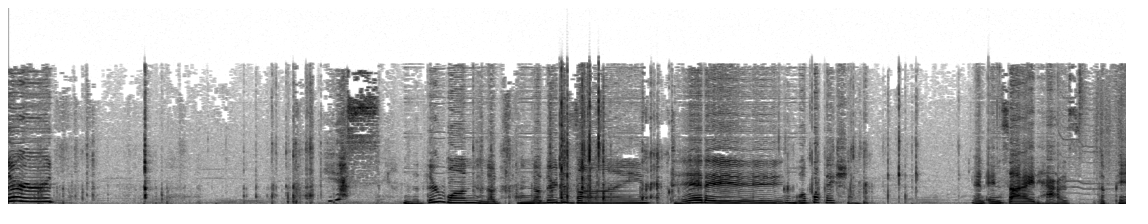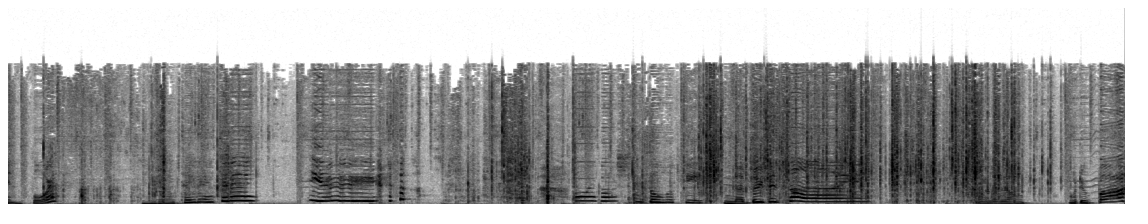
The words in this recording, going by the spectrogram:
Third! Yes! Another one. Another, another design. Tada! Guwapo kayo siya. And inside has the pin for Ding, ding, ding, ding. Yay! oh my gosh, I'm so lucky. Another design. Na lang. O, diba?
